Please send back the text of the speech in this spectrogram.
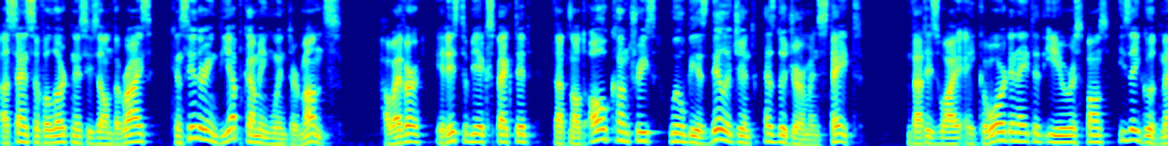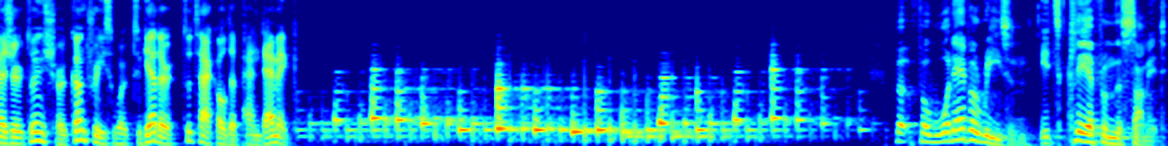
a sense of alertness is on the rise considering the upcoming winter months. However, it is to be expected that not all countries will be as diligent as the German state. That is why a coordinated EU response is a good measure to ensure countries work together to tackle the pandemic. But for whatever reason, it's clear from the summit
